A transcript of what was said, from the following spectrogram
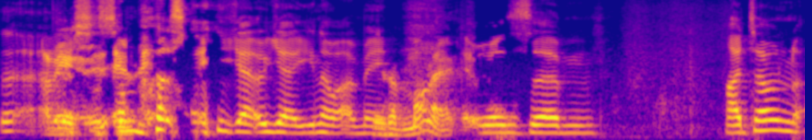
I mean, It's just somebody- yeah, yeah, you know what I mean. it's a monarch. It was. Um, I don't.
